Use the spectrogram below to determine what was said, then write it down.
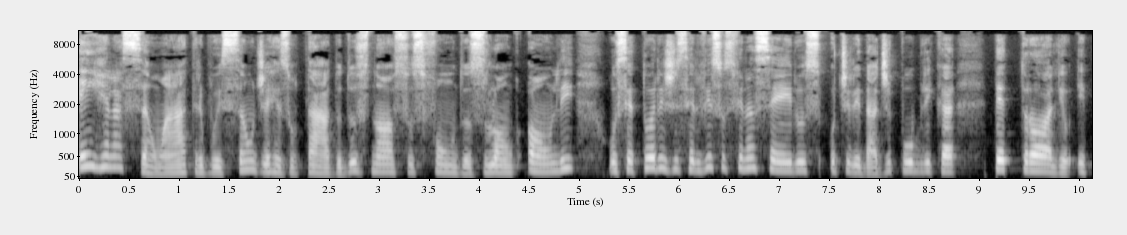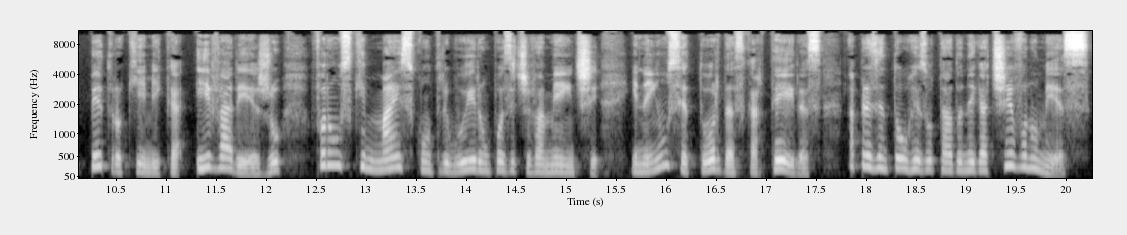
Em relação à atribuição de resultado dos nossos fundos long only, os setores de serviços financeiros, utilidade pública, petróleo e petroquímica e varejo foram os que mais contribuíram positivamente e nenhum setor das carteiras apresentou resultado negativo no mês.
